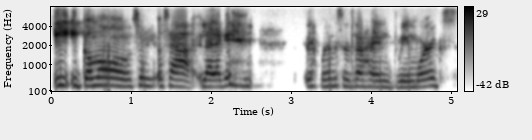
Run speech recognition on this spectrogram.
Y, y cómo, o sea, la verdad que después empecé a trabajar en DreamWorks,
